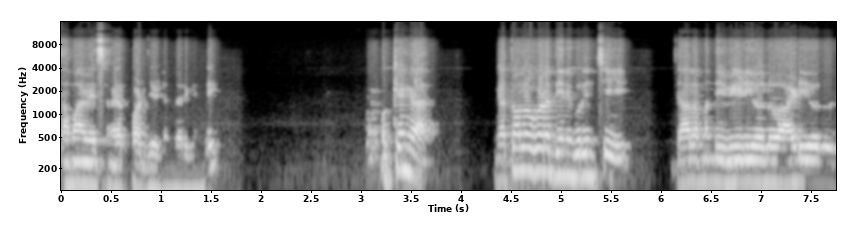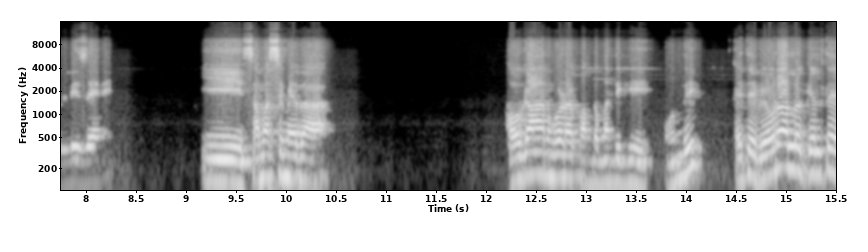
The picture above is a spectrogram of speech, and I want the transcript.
సమావేశం ఏర్పాటు చేయడం జరిగింది. ముఖ్యంగా గతంలో కూడా దీని గురించి చాలా మంది వీడియోలు ఆడియోలు రిలీజ్ అయినాయి. ఈ సమస్య మీద అవగాహన కూడా కొంతమందికి ఉంది. అయితే వివరాల్లోకి వెళ్తే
